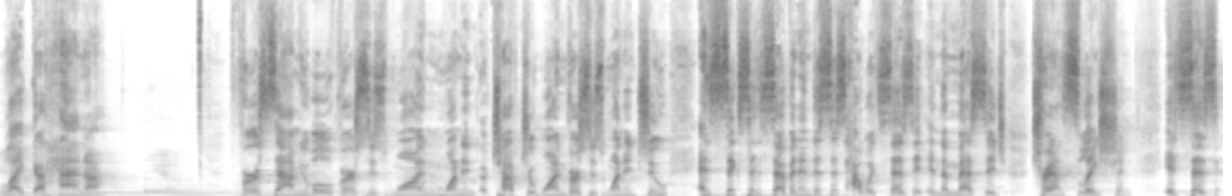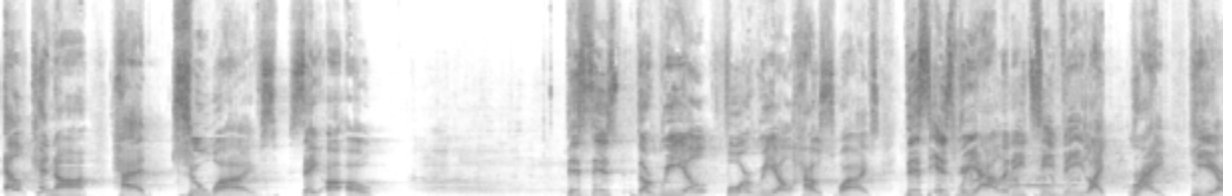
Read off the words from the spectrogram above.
like a Hannah. First Samuel verses 1, 1 in, chapter 1, verses 1 and 2, and 6 and 7. And this is how it says it in the message translation. It says, Elkanah had two wives. Say, uh oh. This is the real, for real housewives. This is reality TV, like right here.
